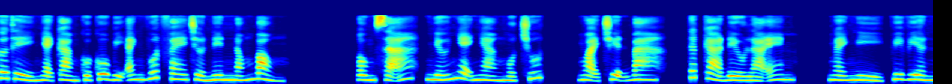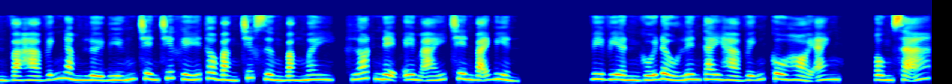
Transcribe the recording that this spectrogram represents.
Cơ thể nhạy cảm của cô bị anh vuốt ve trở nên nóng bỏng. Ông xã, nhớ nhẹ nhàng một chút. Ngoại chuyện ba, tất cả đều là em. Ngày nghỉ, Vivian và Hà Vĩnh nằm lười biếng trên chiếc ghế to bằng chiếc giường bằng mây, lót nệm êm ái trên bãi biển. Vivian gối đầu lên tay Hà Vĩnh cô hỏi anh, ông xã,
